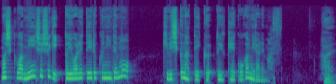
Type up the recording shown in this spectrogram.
もしくは民主主義と言われている国でも厳しくなっていくという傾向が見られます。はい。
